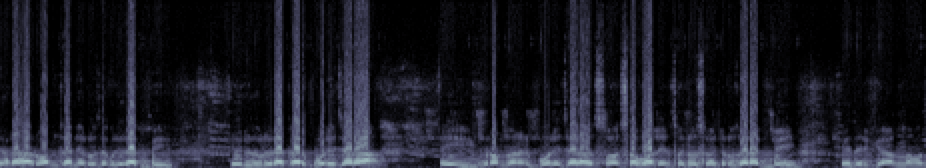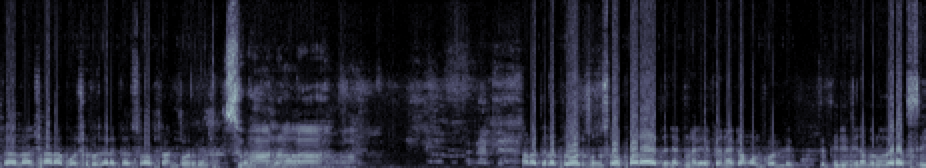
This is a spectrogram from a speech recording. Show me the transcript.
যারা রমজানে রোজাগুলি রাখবে, এই রোজাগুলি রাখার পরে যারা, এই রমজানের পরে যারা সওয়ালের ছয়টা ছয়টা রোজা রাখবে এদেরকে আল্লাহ তালা সারা বছর রোজা রাখার সব দান করবেন। আল্লাহ তালা দশ গুণ সব বাড়ায় দেন একটা একটা নাক আমল করলে। তো তিরিশ দিন আমরা রোজা রাখছি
